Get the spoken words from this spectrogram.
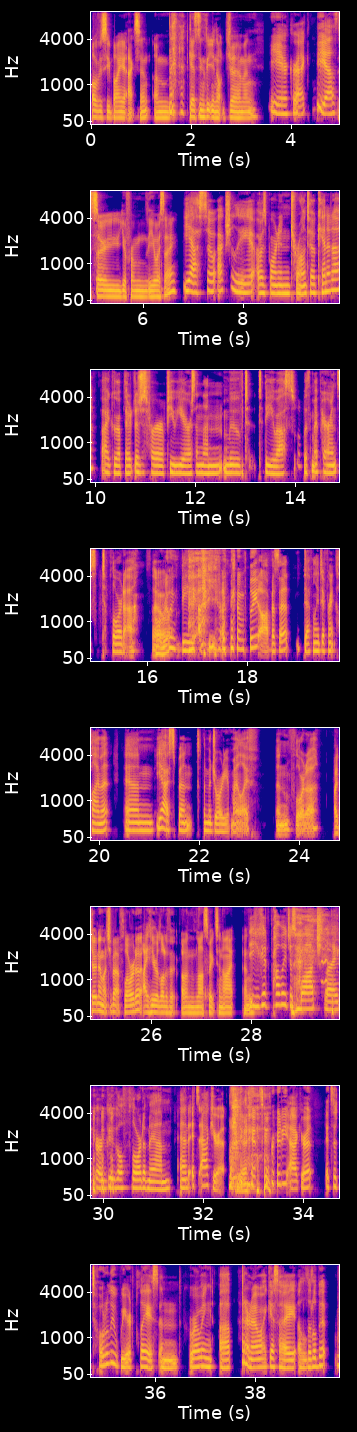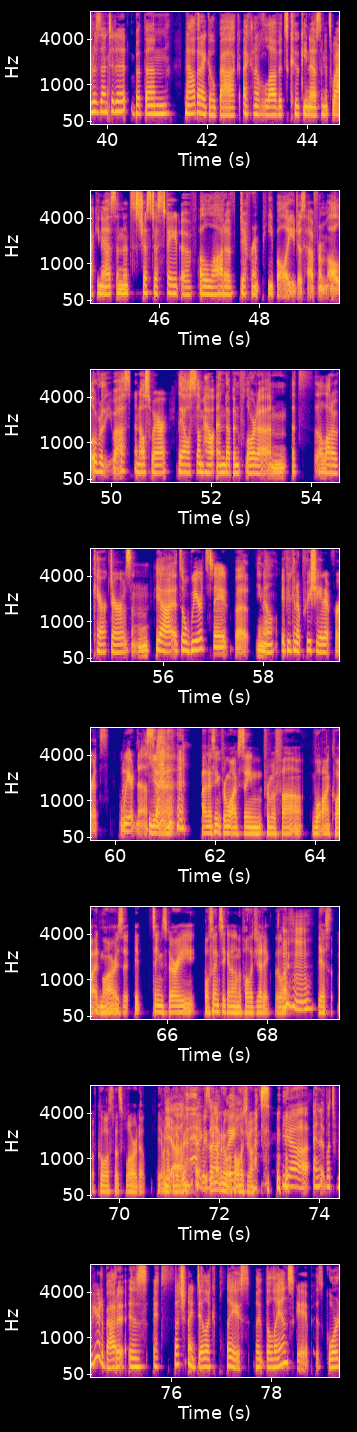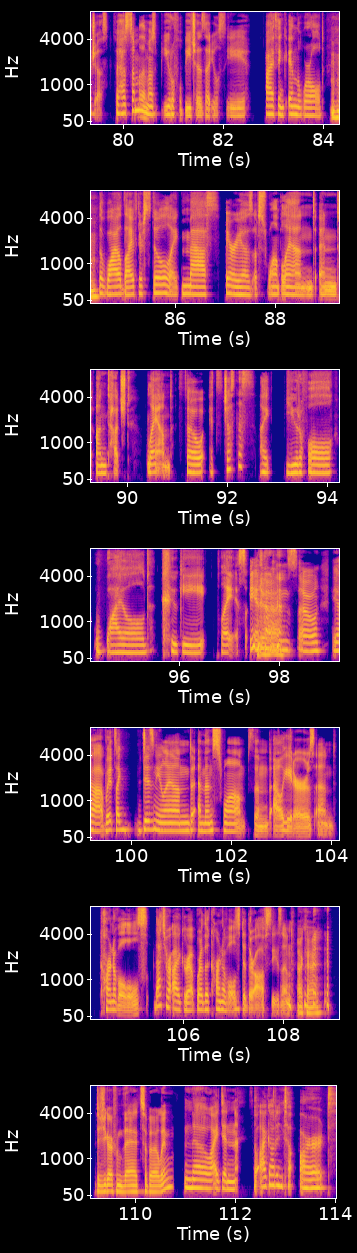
obviously by your accent, I'm guessing that you're not German. You're correct. Yes. So you're from the USA? Yeah. So actually, I was born in Toronto, Canada. I grew up there just for a few years and then moved to the US with my parents to Florida. So oh, really? The uh, yeah, complete opposite. Definitely different climate. And yeah, I spent the majority of my life in Florida. I don't know much about Florida. I hear a lot of it on Last Week Tonight. And you could probably just watch like or Google Florida Man, and it's accurate. Yeah. it's pretty accurate. It's a totally weird place. And growing up, I don't know. I guess I a little bit resented it, but then now that I go back, I kind of love its kookiness and its wackiness. And it's just a state of a lot of different people you just have from all over the US and elsewhere. They all somehow end up in Florida. And it's a lot of characters. And yeah, it's a weird state, but you know, if you can appreciate it for its weirdness. Yeah. and I think from what I've seen from afar, what I quite admire is that it seems very authentic and unapologetic. They're like, mm-hmm. yes, of course, that's Florida. Yeah, we're not yeah, going exactly. to apologize. yeah, and what's weird about it is it's such an idyllic place. Like the landscape is gorgeous. So it has some of the most beautiful beaches that you'll see I think in the world, mm-hmm. the wildlife, there's still like mass areas of swampland and untouched land. So it's just this like beautiful, wild, kooky place, you know? Yeah. And so, yeah, it's like Disneyland and then swamps and alligators and carnivals. That's where I grew up, where the carnivals did their off season. Okay. did you go from there to Berlin? No, I didn't. So I got into art.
